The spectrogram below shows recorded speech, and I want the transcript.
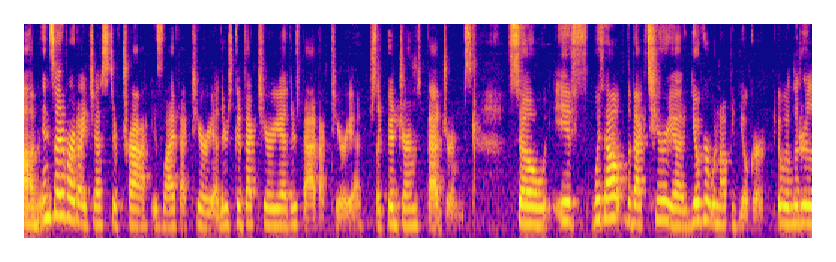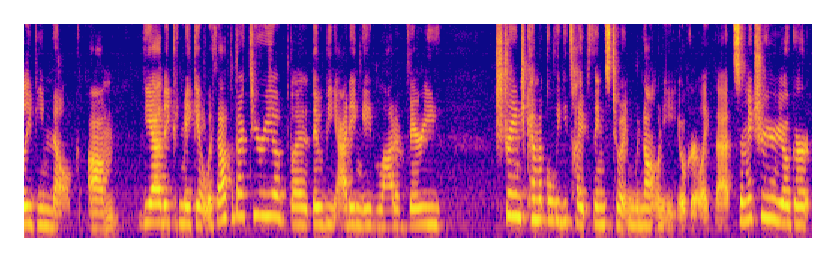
um, inside of our digestive tract is live bacteria. There's good bacteria, there's bad bacteria. Just like good germs, bad germs. So if without the bacteria, yogurt would not be yogurt. It would literally be milk. Um, yeah, they could make it without the bacteria, but they would be adding a lot of very strange chemically type things to it and you would not want to eat yogurt like that. So make sure your yogurt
